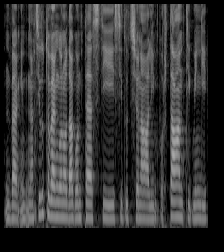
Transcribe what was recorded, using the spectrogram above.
beh, innanzitutto vengono da contesti istituzionali importanti, quindi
